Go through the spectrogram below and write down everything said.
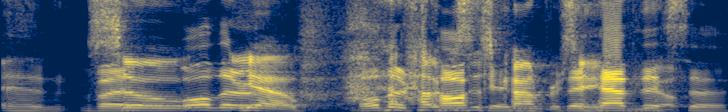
and but so while they're yeah, while they're talking, does this conversation they have this. Uh,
